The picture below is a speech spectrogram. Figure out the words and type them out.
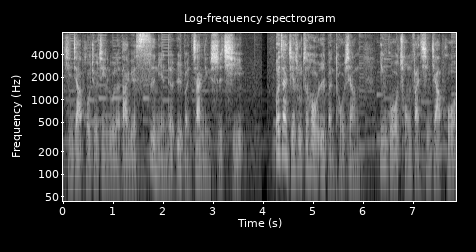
新加坡就进入了大约四年的日本占领时期。二战结束之后，日本投降，英国重返新加坡。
